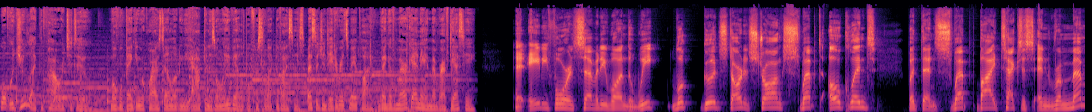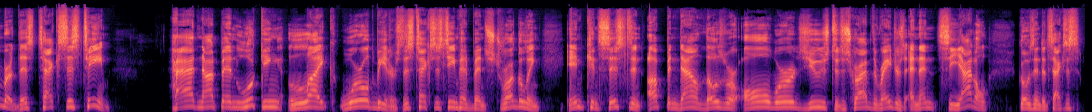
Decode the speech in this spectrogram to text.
What would you like the power to do? Mobile banking requires downloading the app and is only available for select devices. Message and data rates may apply. Bank of America and a member FDIC. At 84 and 71, the week looked good, started strong, swept Oakland – but then swept by Texas. And remember, this Texas team had not been looking like world beaters. This Texas team had been struggling, inconsistent, up and down. Those were all words used to describe the Rangers. And then Seattle goes into Texas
